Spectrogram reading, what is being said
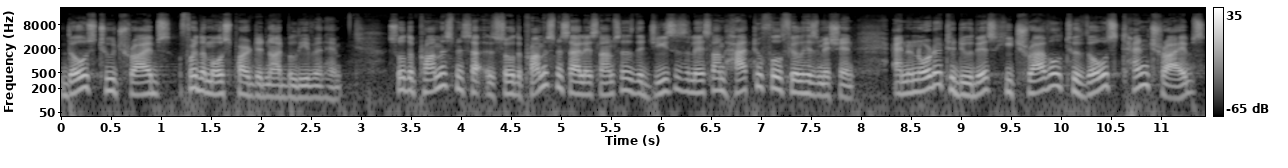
Those two tribes, for the most part, did not believe in him. So the promised Messiah, so the promised Messiah Islam says that Jesus Islam had to fulfill his mission, and in order to do this, he traveled to those ten tribes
